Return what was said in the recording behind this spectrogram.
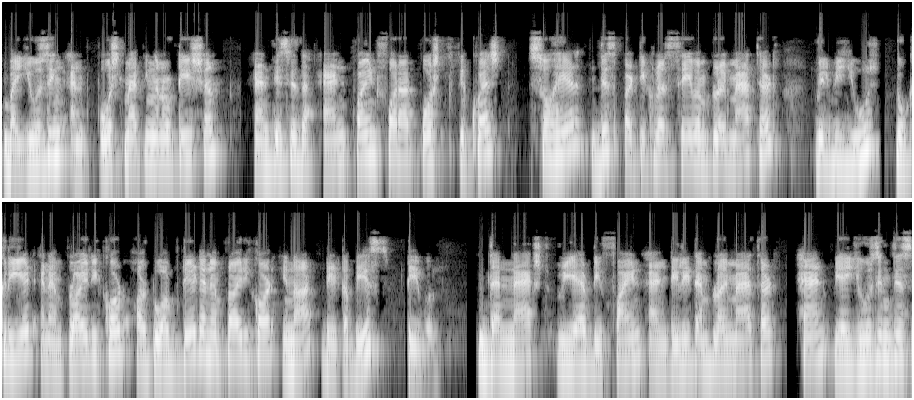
by using an post mapping annotation. And this is the endpoint for our post request. So here this particular save employee method will be used to create an employee record or to update an employee record in our database table. Then next we have defined and delete employee method. And we are using this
